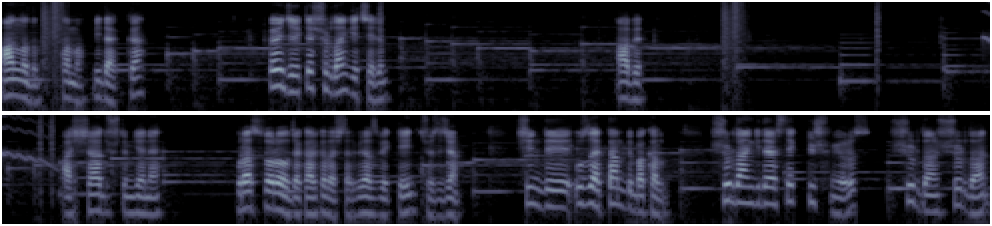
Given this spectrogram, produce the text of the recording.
Anladım. Tamam. Bir dakika. Öncelikle şuradan geçelim. Abi. Aşağı düştüm gene. Burası zor olacak arkadaşlar. Biraz bekleyin. Çözeceğim. Şimdi uzaktan bir bakalım. Şuradan gidersek düşmüyoruz. Şuradan şuradan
